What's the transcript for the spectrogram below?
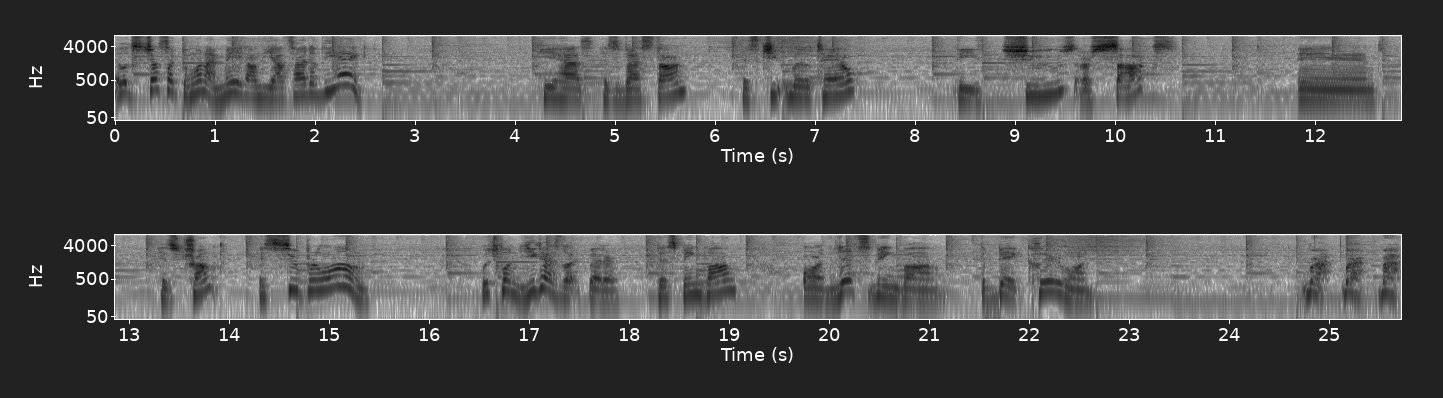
It looks just like the one I made on the outside of the egg. He has his vest on, his cute little tail, these shoes or socks, and his trunk is super long. Which one do you guys like better? This Bing Bong or this Bing Bong? The big clear one. Bruh, bruh, bruh,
